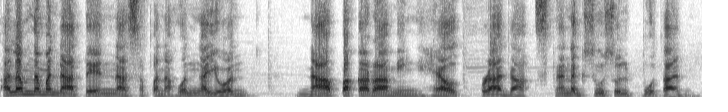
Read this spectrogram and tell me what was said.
Alam naman natin na sa panahon ngayon, napakaraming health products na nagsusulputan,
